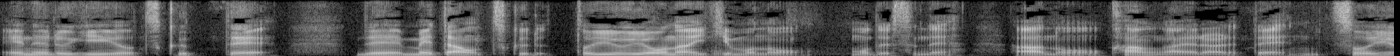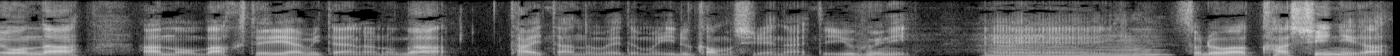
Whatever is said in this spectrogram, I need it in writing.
エネルギーを作ってでメタンを作るというような生き物もですねあの考えられてそういうようなあのバクテリアみたいなのがタイタンの上でもいるかもしれないというふうに、えー、それはカシーニが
